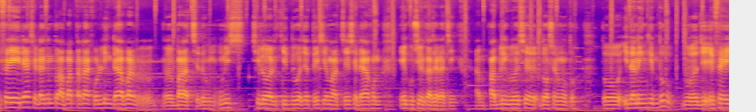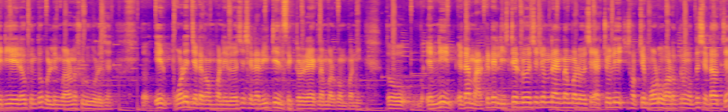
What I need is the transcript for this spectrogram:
এফআইআইটা সেটা কিন্তু আবার তারা হোল্ডিংটা আবার বাড়াচ্ছে। দেখুন, উনিশ ছিল আর কি দু হাজার তেইশে মার্চে, সেটা এখন একুশের কাছাকাছি। পাবলিক রয়েছে দশের মতো। তো ইদানিং কিন্তু যে এফআইডিএরাও কিন্তু হোল্ডিং বাড়ানো শুরু করেছে। তো এর পরের যেটা কোম্পানি রয়েছে, সেটা রিটেল সেক্টরের এক নাম্বার কোম্পানি তো এমনি এটা মার্কেটে লিস্টেড রয়েছে জন্য এক নাম্বার রয়েছে। অ্যাকচুয়ালি সবচেয়ে বড় ভারতের মধ্যে সেটা হচ্ছে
